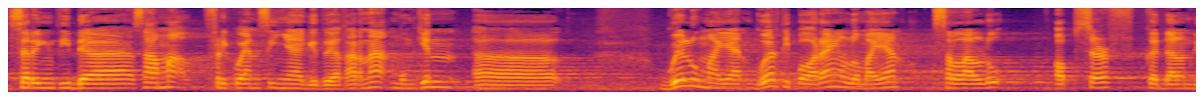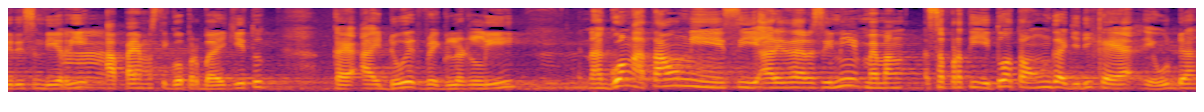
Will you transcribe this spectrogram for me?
sering tidak sama frekuensinya gitu ya karena mungkin eh, gue lumayan gue tipe orang yang lumayan selalu observe ke dalam diri sendiri apa yang mesti gue perbaiki itu kayak I do it regularly Nah, gue nggak tahu nih si Aries Aries ini memang seperti itu atau enggak. Jadi kayak ya udah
